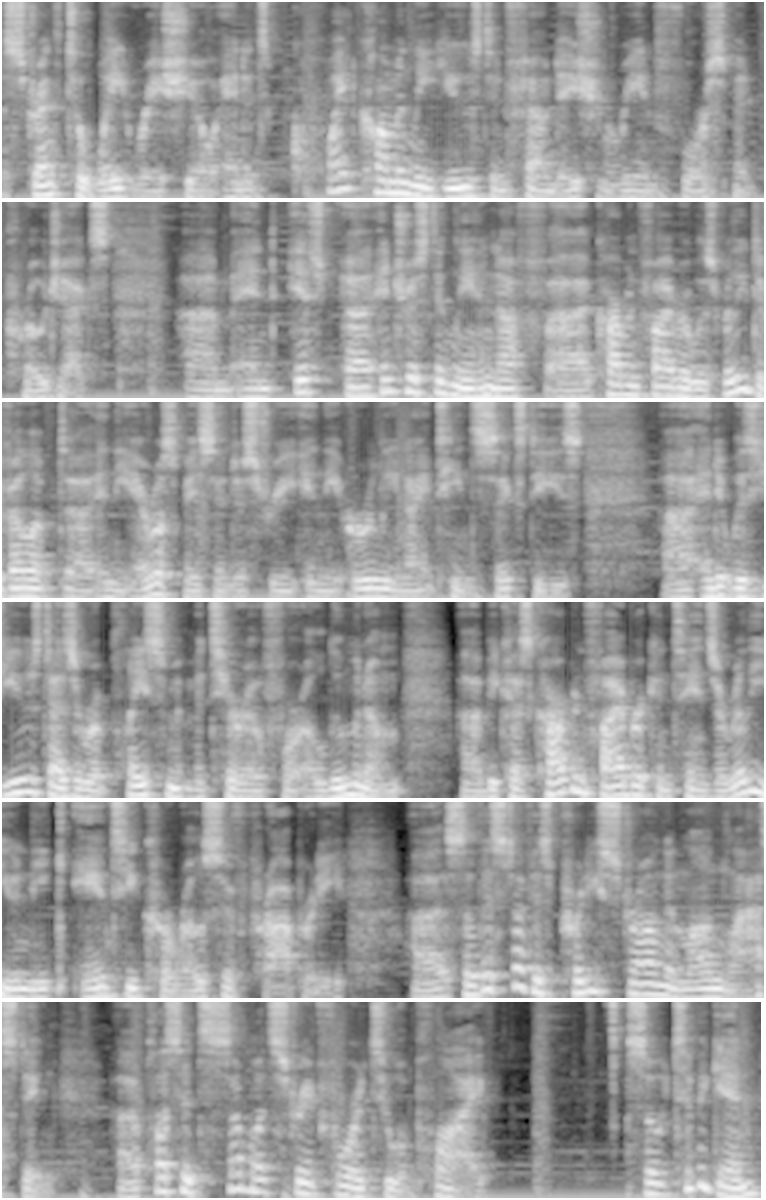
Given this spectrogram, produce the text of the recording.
strength to weight ratio, and it's quite commonly used in foundation reinforcement projects. Um, and if, uh, interestingly enough, uh, carbon fiber was really developed uh, in the aerospace industry in the early 1960s. Uh, and it was used as a replacement material for aluminum uh, because carbon fiber contains a really unique anti corrosive property. Uh, so this stuff is pretty strong and long lasting. Uh, plus, it's somewhat straightforward to apply. So to begin,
